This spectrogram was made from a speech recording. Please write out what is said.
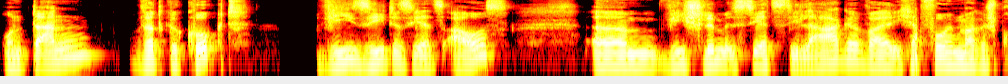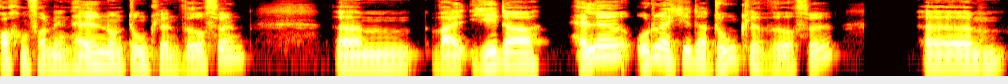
Und dann wird geguckt, wie sieht es jetzt aus? Ähm, wie schlimm ist jetzt die Lage? Weil ich habe vorhin mal gesprochen von den hellen und dunklen Würfeln. Ähm, weil jeder helle oder jeder dunkle Würfel ähm,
